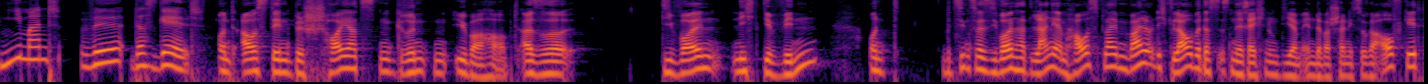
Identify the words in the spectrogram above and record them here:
Niemand will das Geld. Und aus den bescheuertsten Gründen überhaupt. Also, die wollen nicht gewinnen und beziehungsweise sie wollen halt lange im Haus bleiben, weil, und ich glaube, das ist eine Rechnung, die am Ende wahrscheinlich sogar aufgeht,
